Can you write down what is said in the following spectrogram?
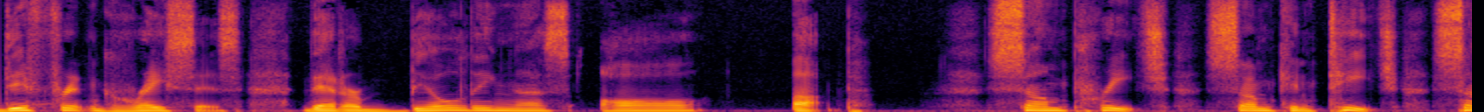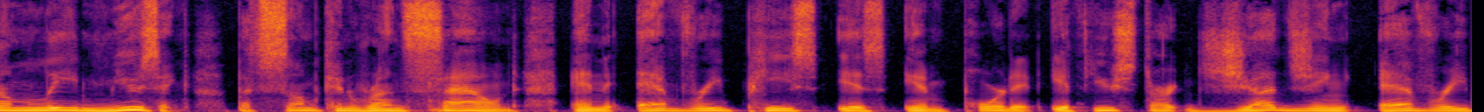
different graces that are building us all up some preach, some can teach, some lead music, but some can run sound, and every piece is important. If you start judging every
